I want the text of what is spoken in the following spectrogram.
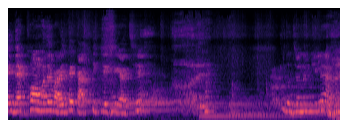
এই দেখো আমাদের বাড়িতে কার্তিক রেখে গেছে। দুজনে মিলে এখন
